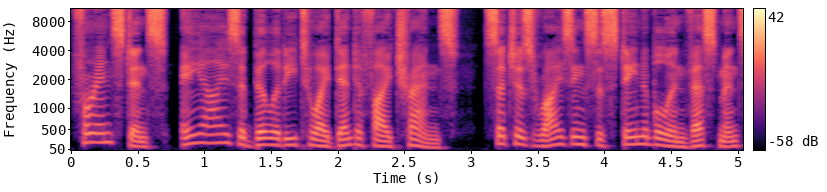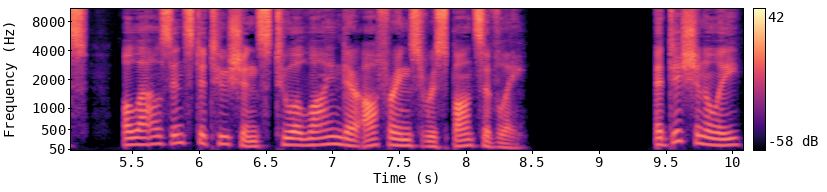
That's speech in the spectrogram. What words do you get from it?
For instance, AI's ability to identify trends, such as rising sustainable investments, allows institutions to align their offerings responsively. Additionally,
